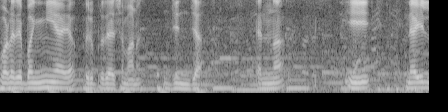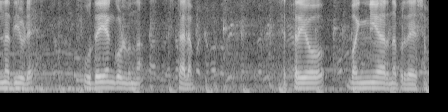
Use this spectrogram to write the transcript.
വളരെ ഭംഗിയായ ഒരു പ്രദേശമാണ് ജിഞ്ച എന്ന ഈ നൈൽ നദിയുടെ ഉദയം കൊള്ളുന്ന സ്ഥലം. എത്രയോ ഭംഗിയാർന്ന പ്രദേശം.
